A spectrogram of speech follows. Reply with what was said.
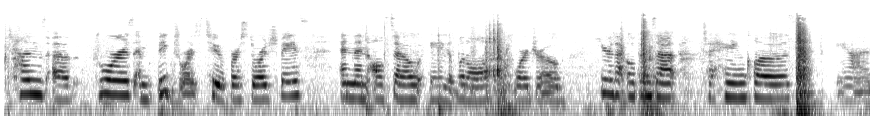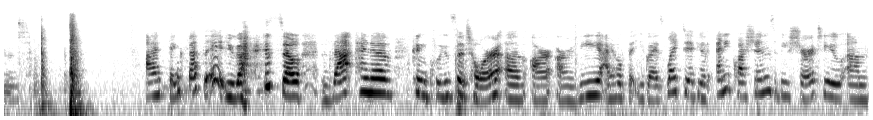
tons of drawers and big drawers too for storage space. And then also a little wardrobe here that opens up to hang clothes and I think that's it, you guys. So that kind of concludes the tour of our RV. I hope that you guys liked it. If you have any questions, be sure to um,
